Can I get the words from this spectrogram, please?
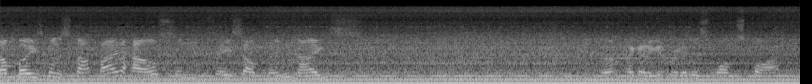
somebody's going to stop by the house and say something nice. But I got to get rid of this one spot.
